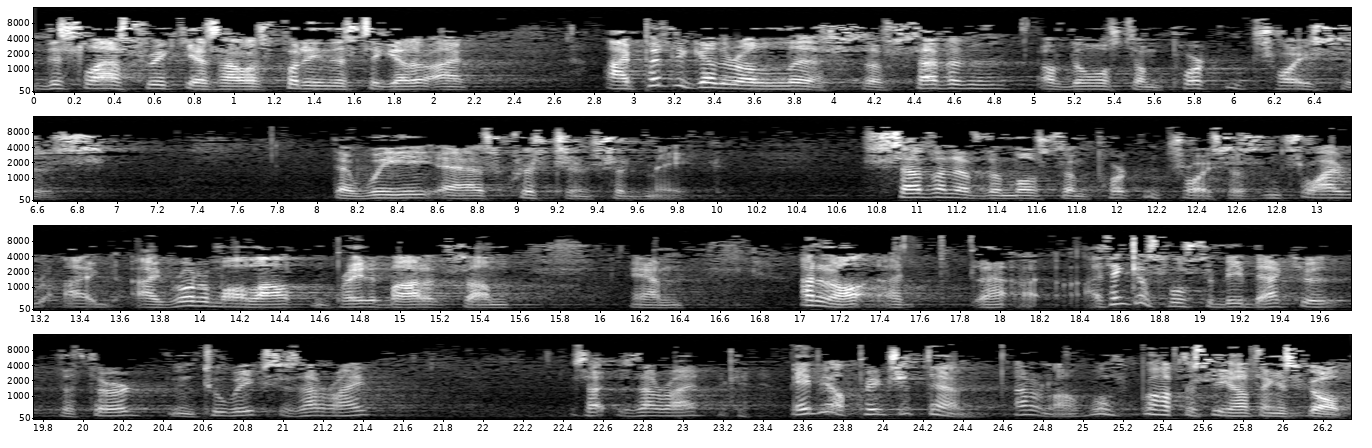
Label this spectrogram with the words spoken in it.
this last week as I was putting this together, I, I put together a list of seven of the most important choices that we as Christians should make. Seven of the most important choices. And so I, I, I wrote them all out and prayed about it some. And I don't know, I, I think I'm supposed to be back to the third in two weeks. Is that right? Is that, is that right? Okay. Maybe I'll preach it then. I don't know. We'll, we'll have to see how things go.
